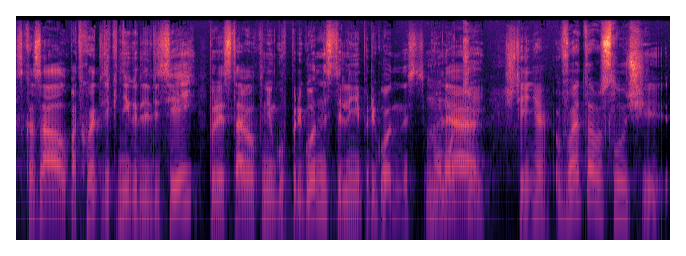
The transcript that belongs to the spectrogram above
сказал, подходит ли книга для детей, представил книгу в пригодность или непригодность Ну, для окей. чтения. В этом случае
